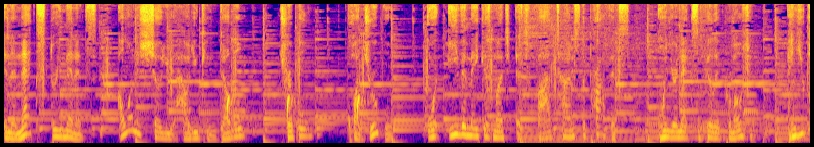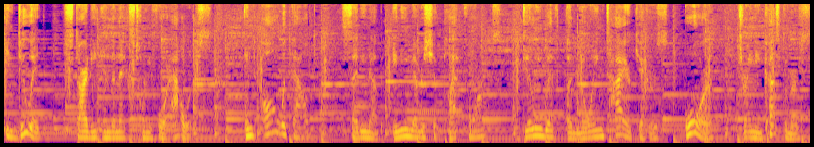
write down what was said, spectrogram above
In the next three minutes, I want to show you how you can double, triple, quadruple, or even make as much as five times the profits on your next affiliate promotion. And you can do it starting in the next 24 hours. And all without setting up any membership platforms, dealing with annoying tire kickers, or training customers,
